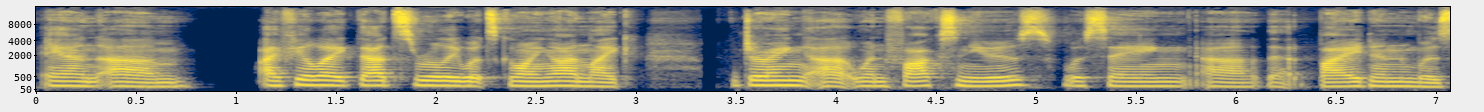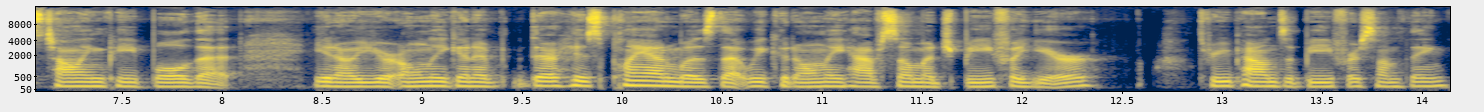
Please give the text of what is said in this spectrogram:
And um, I feel like that's really what's going on. Like during uh, when Fox News was saying uh, that Biden was telling people that you know you're only to there his plan was that we could only have so much beef a year, three pounds of beef or something.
